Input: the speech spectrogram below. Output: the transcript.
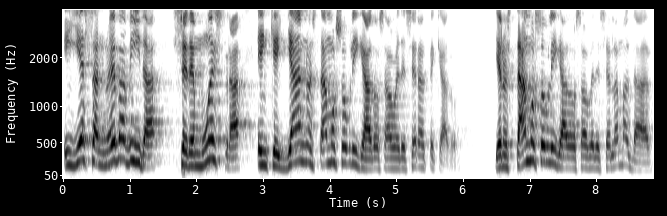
Y esa nueva vida se demuestra en que ya no estamos obligados a obedecer al pecado. Ya no estamos obligados a obedecer la maldad,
